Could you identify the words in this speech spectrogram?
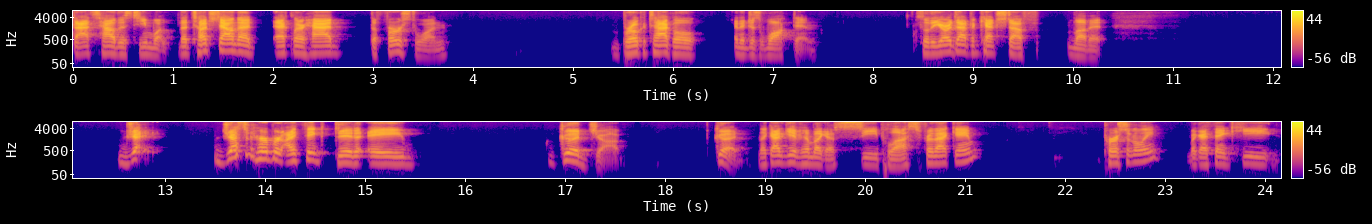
that's how this team went. The touchdown that Ekeler had, the first one, broke a tackle and it just walked in. So the yards after catch stuff, love it. J- Justin Herbert, I think, did a good job. Good. Like I'd give him like a C plus for that game. Personally, like I think he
